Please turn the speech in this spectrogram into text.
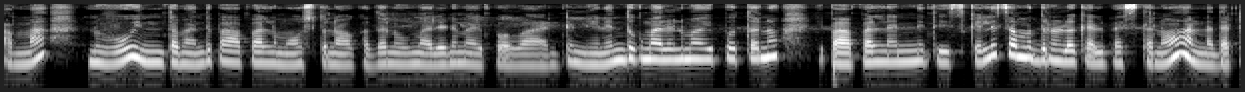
అమ్మ నువ్వు ఇంతమంది పాపాలను మోస్తున్నావు కదా నువ్వు మలినం అయిపోవా అంటే నేనెందుకు మలినం అయిపోతాను ఈ పాపాలన్నీ తీసుకెళ్ళి సముద్రంలో కలిపేస్తాను అన్నదట.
